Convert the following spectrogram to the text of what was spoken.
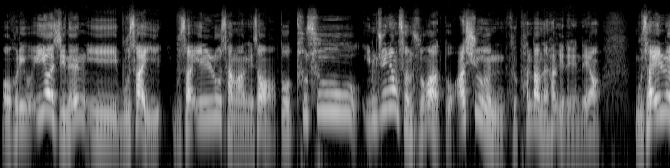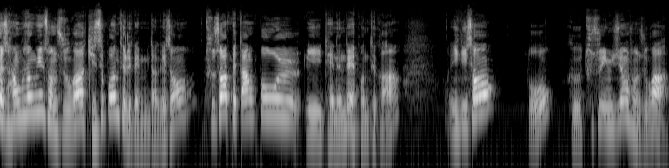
어 그리고 이어지는 이 무사 이, 무사 1루 상황에서 또 투수 임준영 선수가 또 아쉬운 그 판단을 하게 되는데요. 무사 1루에서 황성민 선수가 기습 번트를 됩니다. 그래서 투수 앞에 땅볼이 되는데 번트가 여기서 또 그 투수 임준영 선수가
